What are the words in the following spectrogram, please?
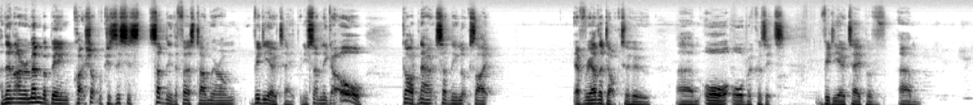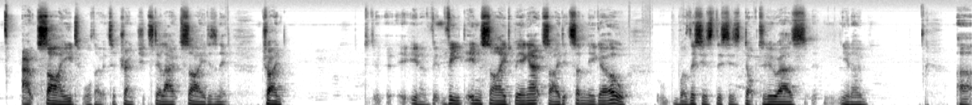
and then I remember being quite shocked because this is suddenly the first time we're on videotape, and you suddenly go, "Oh, God!" Now it suddenly looks like every other Doctor Who, um, or or because it's videotape of um, outside, although it's a trench, it's still outside, isn't it? Trying, you know, v, inside being outside, it suddenly go, "Oh, well, this is this is Doctor Who as you know, uh,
